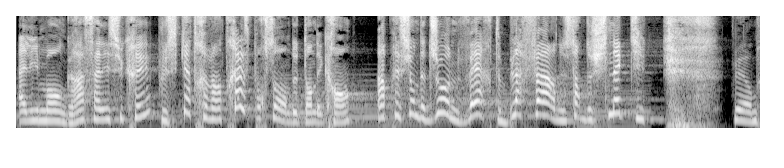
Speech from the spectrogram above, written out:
aliments grâce à les sucrés, plus 93% de temps d'écran, impression d'être jaune, verte, blafarde, une sorte de schneck qui... Merde.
